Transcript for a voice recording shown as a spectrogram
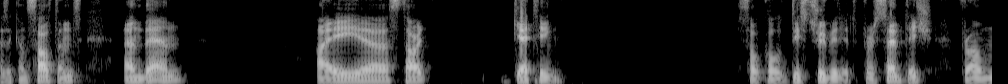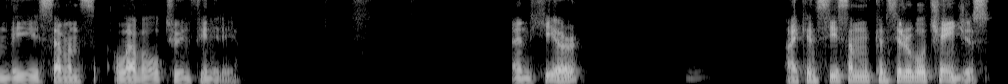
as a consultant, and then I uh, start getting so-called distributed percentage from the seventh level to infinity. And here, I can see some considerable changes.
